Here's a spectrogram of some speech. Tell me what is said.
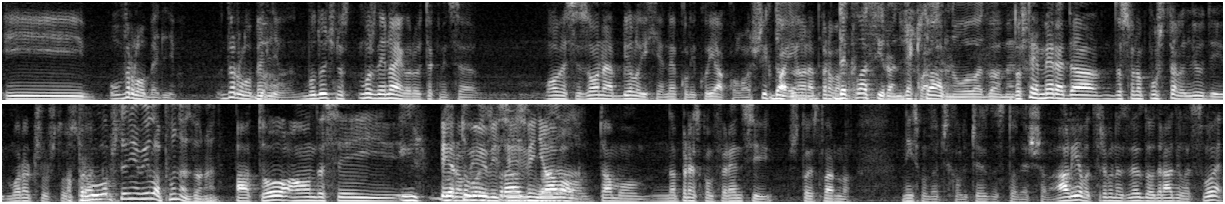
I vrlo ubedljivo. Vrlo ubedljivo. Budućnost, možda i najgora utakmica ove sezone, bilo ih je nekoliko jako loših, Da, pa i ona prva. deklasirani su stvarno u ova dva meča. Do te mere da, da su napuštali ljudi Moraču, što A stvarno- prvo uopšte nije bila puna dvorana. Pa to, a onda se i, I Pero Mijović izvinjavao da. tamo na preskonferenciji, što je stvarno nismo dočekali čest da se to dešava. Ali evo, Crvena zvezda odradila svoje.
